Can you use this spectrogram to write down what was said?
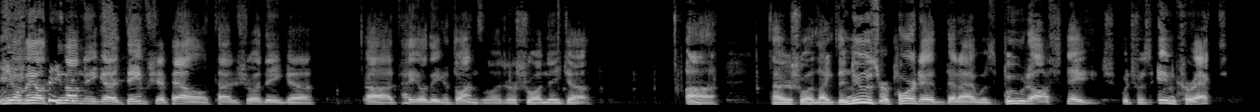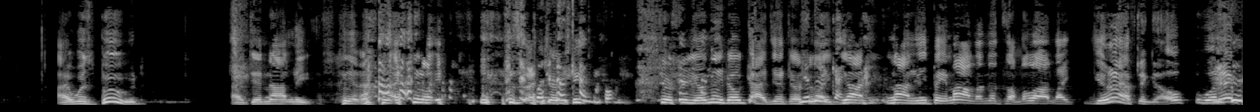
你有没有听到那个 Dave Chappelle 他说那个啊，他有那个段子，就是说那个啊。他是说，like the news reported that I was booed off stage, which was incorrect. I was booed. I did not leave. You know, like, 就是就是有那种感觉，就是 like 那那你被骂了，那怎么了？Like you don't have to go, whatever,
